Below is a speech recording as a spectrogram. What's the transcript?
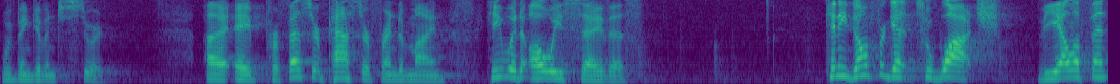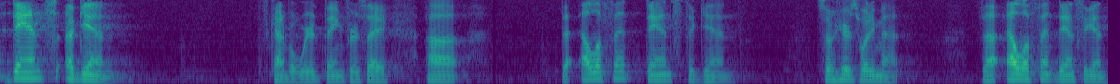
we've been given to steward. Uh, a professor, pastor friend of mine, he would always say this Kenny, don't forget to watch the elephant dance again. It's kind of a weird thing for say. Uh, the elephant danced again. So here's what he meant. The elephant danced again.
